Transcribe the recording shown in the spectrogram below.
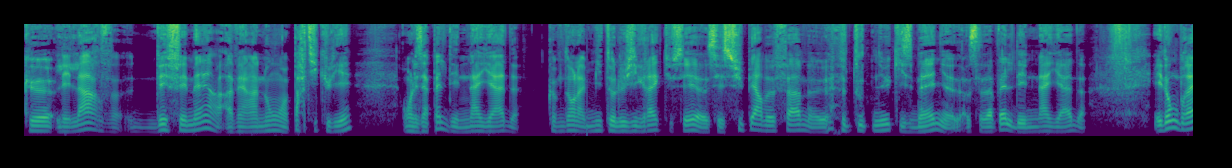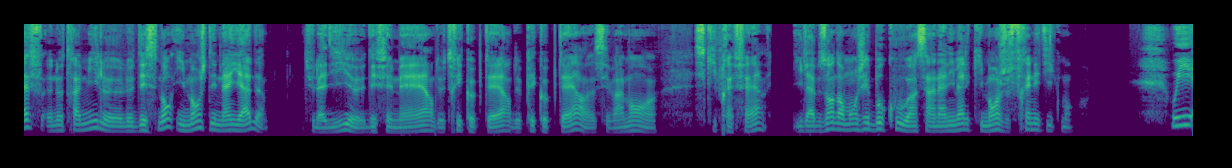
que les larves d'éphémères avaient un nom particulier. On les appelle des naïades comme dans la mythologie grecque, tu sais, euh, ces superbes femmes euh, toutes nues qui se baignent, euh, ça s'appelle des naïades. Et donc, bref, notre ami le, le décement, il mange des naïades. Tu l'as dit, d'éphémères, de trichoptères, de plécoptères, c'est vraiment ce qu'il préfère. Il a besoin d'en manger beaucoup, hein. c'est un animal qui mange frénétiquement. Oui,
